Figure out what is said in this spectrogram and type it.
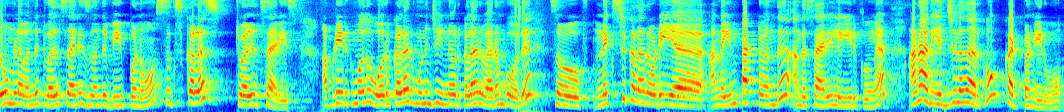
லூமில் வந்து டுவெல் சாரீஸ் வந்து வீவ் பண்ணுவோம். சிக்ஸ் கலர்ஸ் டுவெல் சாரீஸ் அப்படி இருக்கும்போது ஒரு கலர் முடிஞ்சு இன்னொரு கலர் வரும்போது ஸோ நெக்ஸ்ட் கலருடைய அந்த இம்பேக்ட் வந்து அந்த சாரியில் இருக்குங்க. ஆனால் அது எஜ்ஜில் தான் இருக்கும். கட் பண்ணிடுவோம்.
